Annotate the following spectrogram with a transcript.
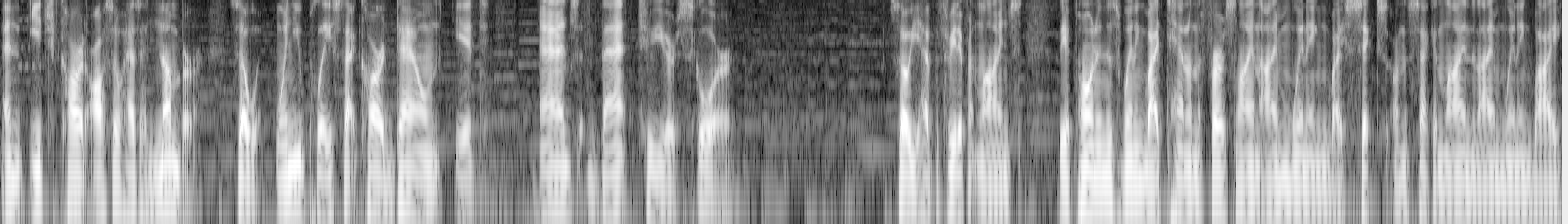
and each card also has a number so when you place that card down it adds that to your score so you have the three different lines the opponent is winning by 10 on the first line. I'm winning by 6 on the second line, and I'm winning by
